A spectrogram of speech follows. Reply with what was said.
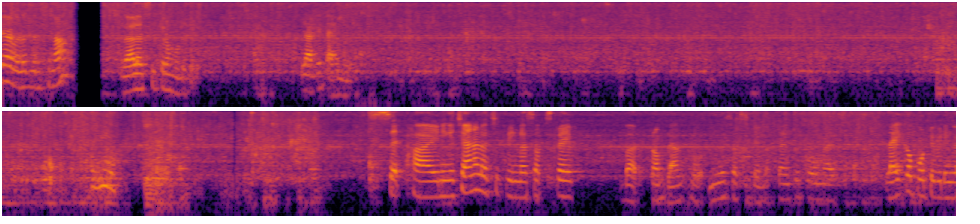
ஸ்பீடாக விழுந்துருச்சுன்னா வேலை சீக்கிரம் முடிஞ்சு இல்லாட்டி டைம் எடுக்கும் ஹாய் நீங்கள் சேனல் வச்சுருக்கீங்களா? Subscriber from Bangalore new subscriber thank you so much லைக்கை போட்டு விடுங்க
